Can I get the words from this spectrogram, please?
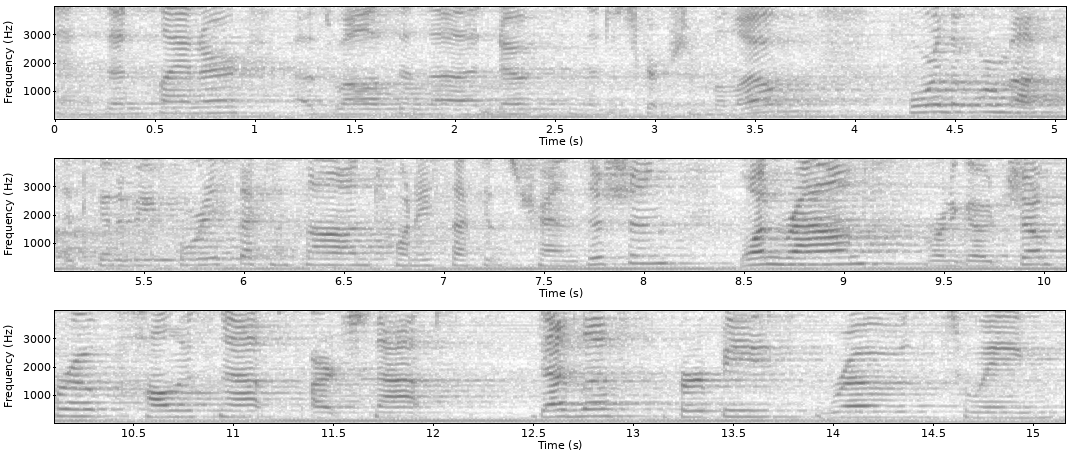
in Zen Planner as well as in the notes in the description below. For the warm up, it's going to be 40 seconds on, 20 seconds transition. One round, we're going to go jump rope, hollow snaps, arch snaps, deadlifts, burpees, rows, swings,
